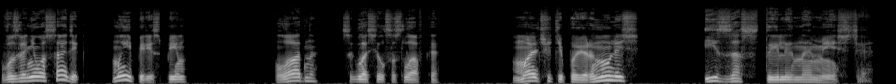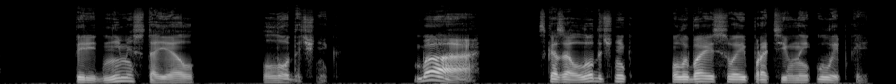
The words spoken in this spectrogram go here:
Возле него садик, мы и переспим». «Ладно», — согласился Славка. Мальчики повернулись и застыли на месте. Перед ними стоял лодочник. «Ба!» — сказал лодочник, улыбаясь своей противной улыбкой.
